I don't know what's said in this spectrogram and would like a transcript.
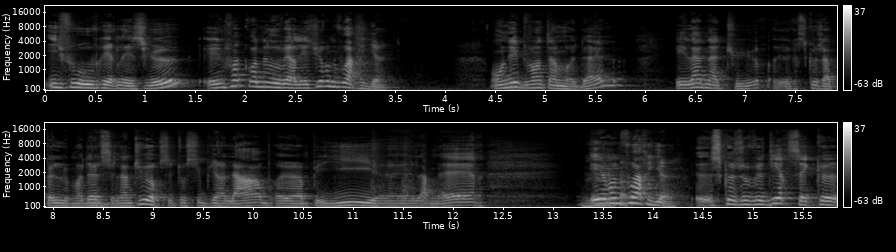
il faut ouvrir les yeux, et une fois qu'on a ouvert les yeux, on ne voit rien. On est devant un modèle, et la nature, euh, ce que j'appelle le modèle, c'est la nature, c'est aussi bien l'arbre, un pays, euh, la mer, et on ne voit rien. Euh, Ce que je veux dire, c'est que euh,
